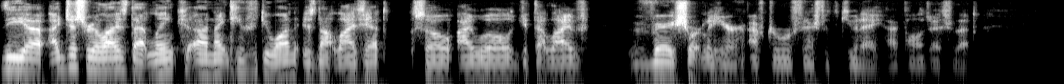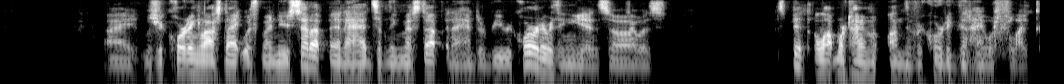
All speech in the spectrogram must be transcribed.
The uh, I just realized that link uh, 1951 is not live yet, so I will get that live very shortly here after we're finished with the Q&A. I apologize for that. I was recording last night with my new setup and I had something messed up and I had to re-record everything again. So I was spent a lot more time on the recording than I would have liked.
